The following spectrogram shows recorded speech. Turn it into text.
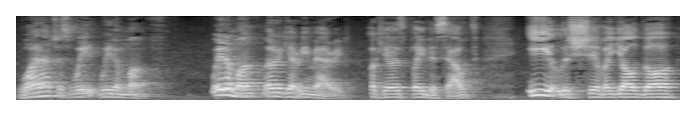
Why not just wait, wait a month? Wait a month, let her get remarried. Okay, let's play this out. Shiva yalda,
